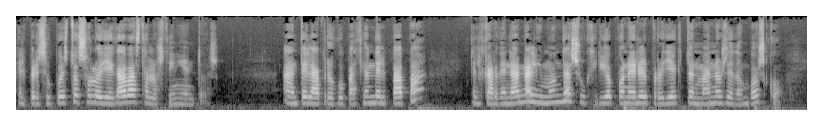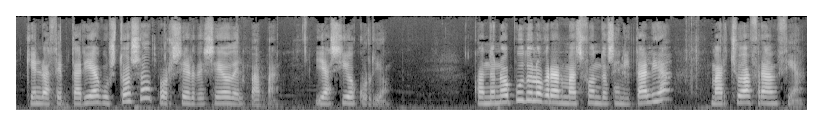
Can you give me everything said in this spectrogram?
El presupuesto solo llegaba hasta los cimientos. Ante la preocupación del Papa, el cardenal Alimonda sugirió poner el proyecto en manos de don Bosco, quien lo aceptaría gustoso por ser deseo del Papa. Y así ocurrió. Cuando no pudo lograr más fondos en Italia, marchó a Francia,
